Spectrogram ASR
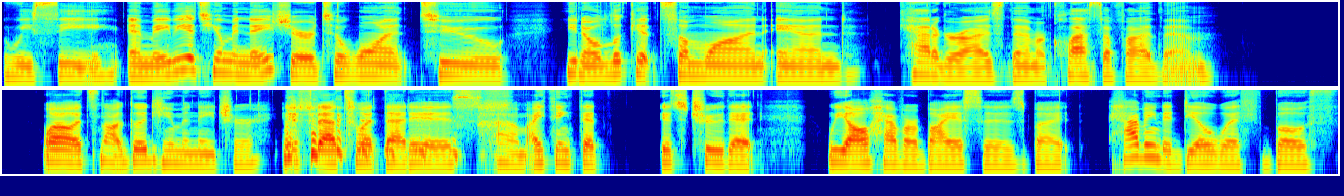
we see. And maybe it's human nature to want to, you know, look at someone and categorize them or classify them. Well, it's not good human nature if that's what that is. Um, I think that it's true that we all have our biases, but having to deal with both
